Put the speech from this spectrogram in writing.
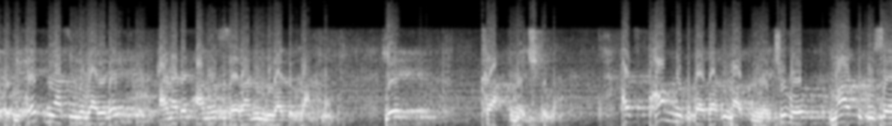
Եթե իր հետ միասին վայելենք, այնադեն անոր սեղանին վրա կլանքնենք։ Եվ քրախտի մեջ կլանք բայց փամը կբադահի մարդու մեջը, որ մարդը գուսե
